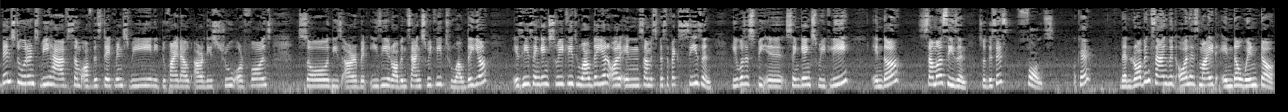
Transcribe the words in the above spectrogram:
Then students we have some of the statements we need to find out. Are these true or false? So these are a bit easy. Robin sang sweetly throughout the year. Is he singing sweetly throughout the year or in some specific season? He was uh, singing sweetly in the summer season. So this is false okay? Then robin sang with all his might in the winter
